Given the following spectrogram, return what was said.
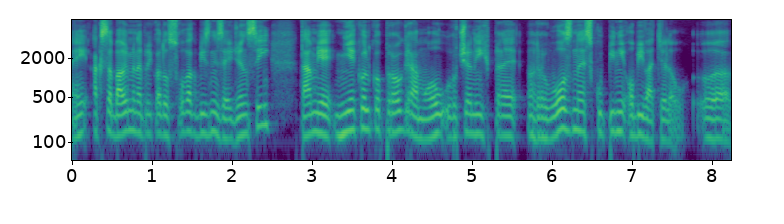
Hej. Ak sa bavíme napríklad o Slovak Business Agency, tam je niekoľko programov určených pre rôzne skupiny obyvateľov, uh,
